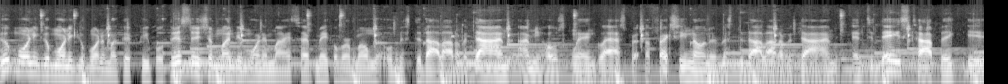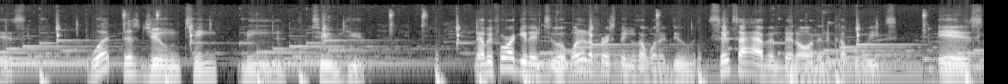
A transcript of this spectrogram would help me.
Good morning, good morning, good morning, my good people. This is your Monday morning mindset makeover moment with Mr. Dollar Out of a Dime. I'm your host, Glenn Glasper, affectionately known as Mr. Dollar Out of a Dime. And today's topic is what does Juneteenth mean to you? Now, before I get into it, one of the first things I want to do, since I haven't been on in a couple weeks, is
